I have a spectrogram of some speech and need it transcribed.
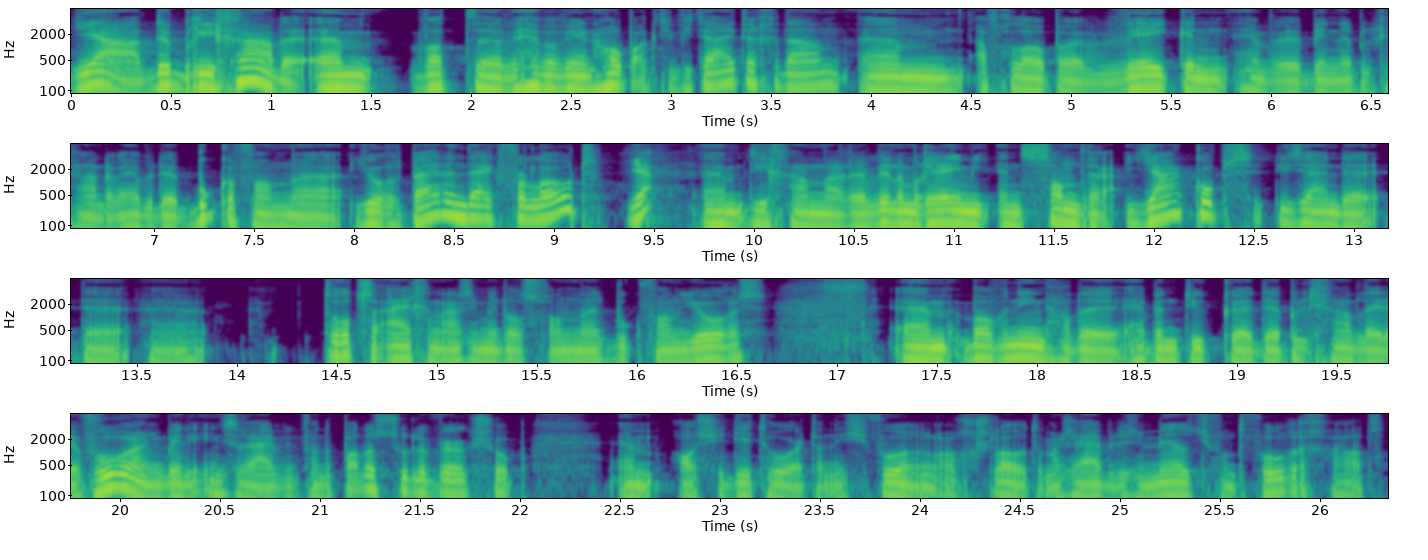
Ja, de brigade. Um, wat, uh, we hebben weer een hoop activiteiten gedaan. Um, afgelopen weken hebben we binnen de brigade we hebben de boeken van uh, Joris Beidendijk verloot. Ja. Um, die gaan naar uh, Willem Remy en Sandra Jacobs. Die zijn de, de trotse eigenaars inmiddels van het boek van Joris. Um, bovendien hadden, hebben natuurlijk de brigadeleden voorrang bij de inschrijving van de paddenstoelenworkshop. Um, als je dit hoort, dan is die voorrang al gesloten. Maar zij hebben dus een mailtje van tevoren gehad.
